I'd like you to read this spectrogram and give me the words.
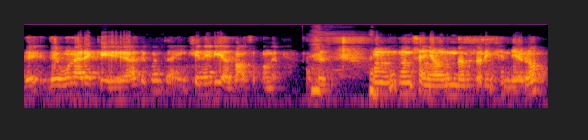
de, de, un área que, haz de cuenta, ingenierías, vamos a poner. Entonces, un, señor, un doctor ingeniero,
